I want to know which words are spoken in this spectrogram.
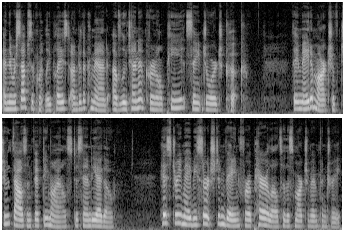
and they were subsequently placed under the command of Lieutenant Colonel P. St. George Cooke. They made a march of 2,050 miles to San Diego. History may be searched in vain for a parallel to this march of infantry.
